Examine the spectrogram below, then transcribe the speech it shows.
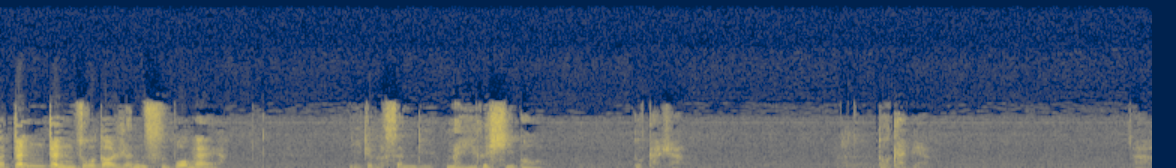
那真正做到仁慈博爱呀，你这个身体每一个细胞都改善了，都改变了，啊，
